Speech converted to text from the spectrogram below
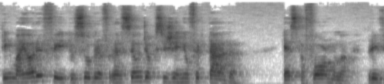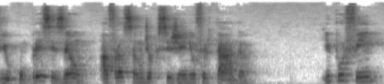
tem maior efeito sobre a fração de oxigênio ofertada. Esta fórmula previu com precisão a fração de oxigênio ofertada. E por fim,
